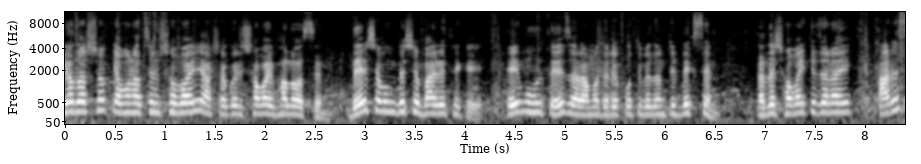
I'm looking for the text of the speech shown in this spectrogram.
প্রিয় দর্শক, কেমন আছেন সবাই? আশা করি সবাই ভালো আছেন। দেশ এবং দেশের বাইরে থেকে এই মুহূর্তে যারা আমাদের এই প্রতিবেদনটি দেখছেন, তাদের সবাইকে জানাই আর এস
